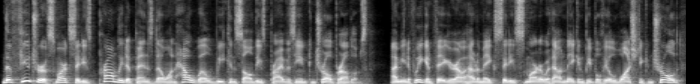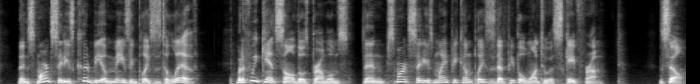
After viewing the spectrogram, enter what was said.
The future of smart cities probably depends though on how well we can solve these privacy and control problems. I mean, if we can figure out how to make cities smarter without making people feel watched and controlled, then smart cities could be amazing places to live. But if we can't solve those problems, then smart cities might become places that people want to escape from. So,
